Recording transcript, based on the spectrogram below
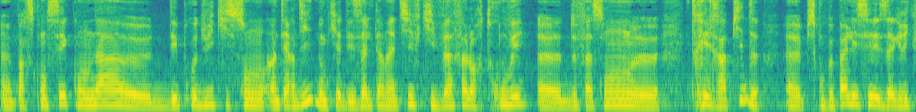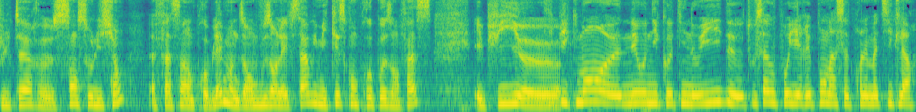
euh, parce qu'on sait qu'on a des produits qui sont interdits, donc il y a des alternatives qu'il va falloir trouver de façon très rapide, puisqu'on peut pas laisser les agriculteurs sans solution face à un problème en disant on vous enlève ça, oui, mais qu'est-ce qu'on propose en face? Et puis typiquement néonicotinoïdes, tout ça, vous pourriez répondre à cette problématique-là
